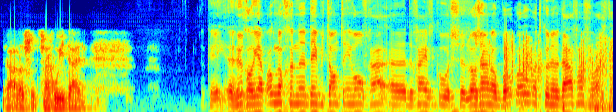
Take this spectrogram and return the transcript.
ja, dat, is, dat zijn goede tijden. Oké, okay. uh, Hugo, je hebt ook nog een uh, debutant in Wolfga. Uh, de vijfde koers Lozano Boko. Wat kunnen we daarvan verwachten?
